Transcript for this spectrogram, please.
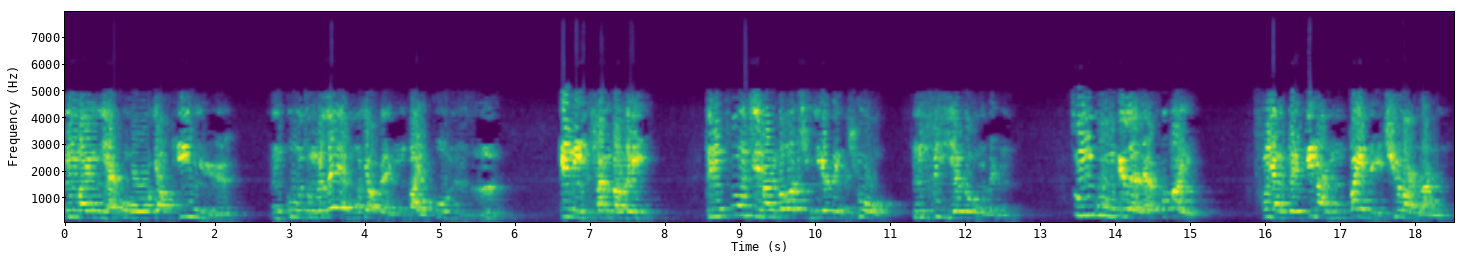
你为年不要子女，你故中的内幕要人。为百过日，给你穿到累。对自己们多几年人。说，你是一种人。中共的奶奶不在，抚养给给人。拜的去了人。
